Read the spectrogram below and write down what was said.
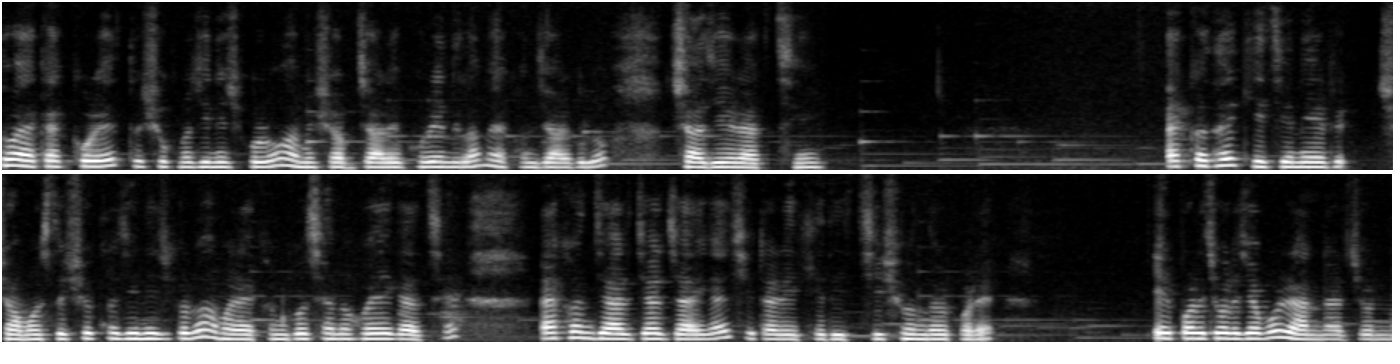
তো এক এক করে তো শুকনো জিনিসগুলো আমি সব জারে ভরে নিলাম। এখন জারগুলো সাজিয়ে রাখছি। এক কথায় কিচেনের সমস্ত শুকনো জিনিসগুলো আমার এখন গোছানো হয়ে গেছে। এখন যার যার জায়গায় সেটা রেখে দিচ্ছি সুন্দর করে। এরপরে চলে যাব রান্নার জন্য।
